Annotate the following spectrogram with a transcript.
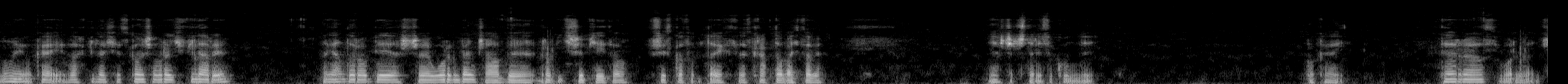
No i okej, za chwilę się skończą robić filary. A ja dorobię jeszcze workbencha, aby robić szybciej to wszystko, co tutaj chcę skraftować sobie. Jeszcze 4 sekundy. Okej. Teraz workbench.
